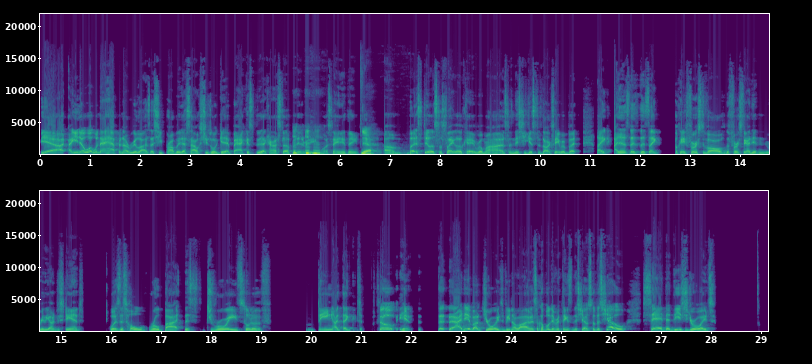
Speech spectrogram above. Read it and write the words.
Yeah, I, I, you know what? When that happened, I realized that she probably that's how she's going to get it back is through that kind of stuff. I didn't really Mhm. want to say anything. Yeah. Um, but still, it's just like okay, roll my eyes, and then she gets the dark saber. But like, I just it's, it's like okay. First of all, the first thing I didn't really understand was this whole robot, this droid sort of thing. I like so here. The, the idea about droids being alive, there's a couple of different things in the show. So the show said that these droids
